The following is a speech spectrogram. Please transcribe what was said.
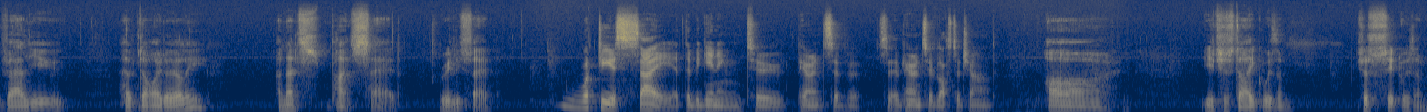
value have died early, and that's quite sad, really sad. what do you say at the beginning to parents of parents who've lost a child? Oh, you just ache with them. Just sit with them.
